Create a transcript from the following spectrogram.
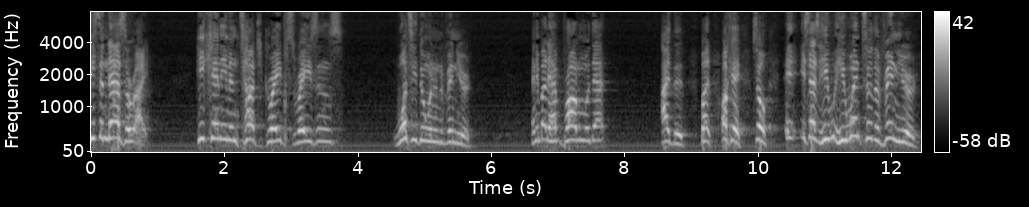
He's a Nazarite. He can't even touch grapes, raisins. What's he doing in the vineyard? Anybody have a problem with that? I did. But okay, so it, it, says he, he went to the vineyard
